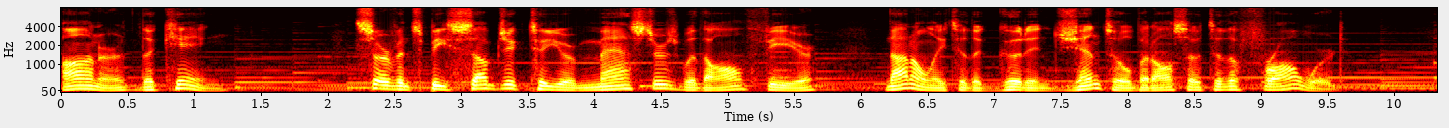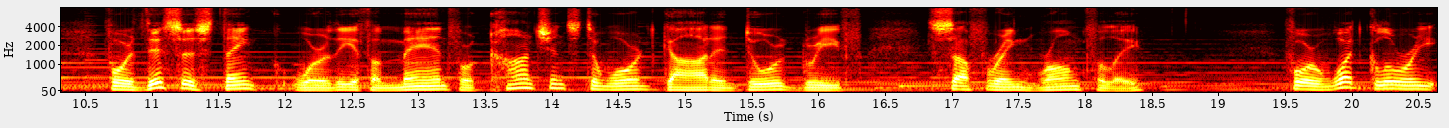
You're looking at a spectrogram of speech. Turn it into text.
Honor the king. Servants, be subject to your masters with all fear, not only to the good and gentle, but also to the froward. For this is thankworthy if a man for conscience toward God endure grief, suffering wrongfully. For what glory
